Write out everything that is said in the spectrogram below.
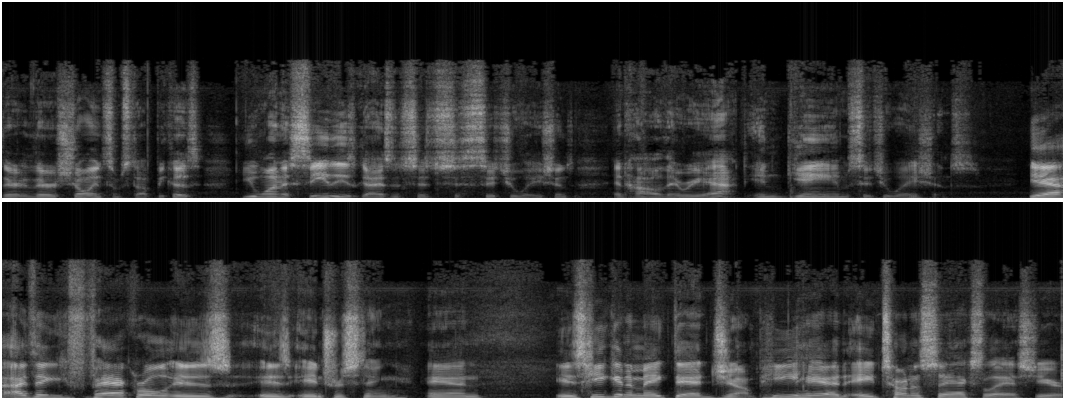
they're they're showing some stuff because you want to see these guys in such situations and how they react in game situations. Yeah, I think Fackrell is is interesting, and is he going to make that jump? He had a ton of sacks last year,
